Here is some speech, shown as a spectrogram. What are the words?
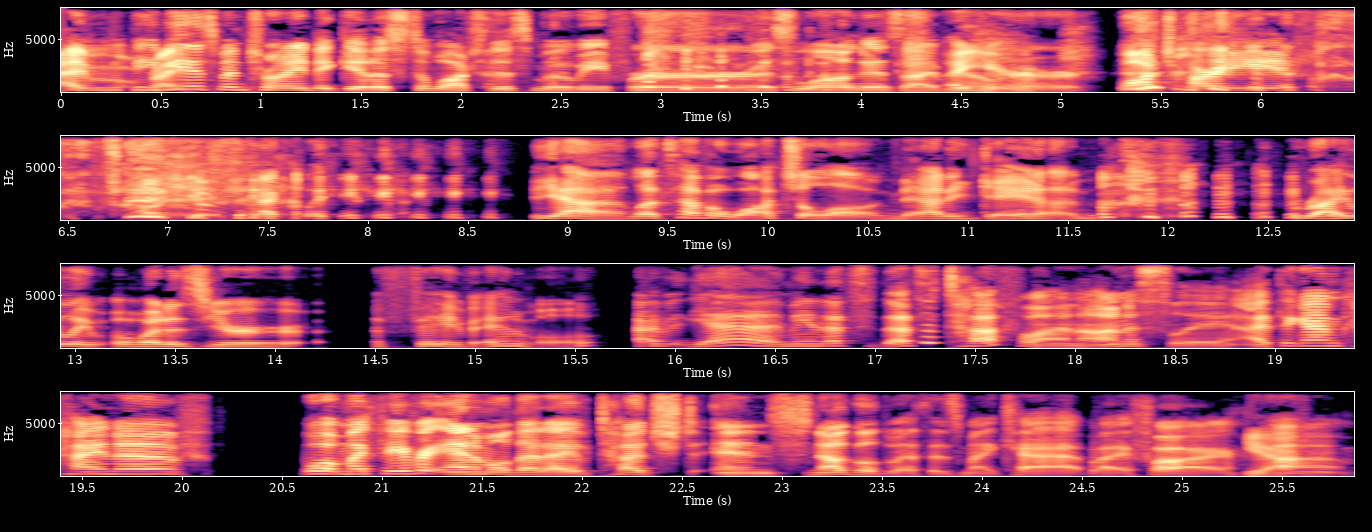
I'm Phoebe right. has been trying to get us to watch this movie for as long as I've A known year. her. watch party. exactly. Yeah, let's have a watch along. Natty Gann. Riley, what is your fave animal? I, yeah, I mean that's that's a tough one, honestly. I think I'm kind of well, my favorite animal that I've touched and snuggled with is my cat by far. Yeah. um,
